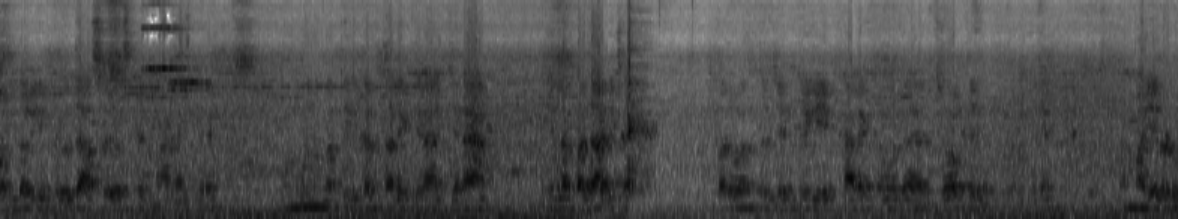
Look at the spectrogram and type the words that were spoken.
ಬಂದವರಿಗೆಲ್ಲರೂ ದಾಸ ವ್ಯವಸ್ಥೆ ಮಾಡಿದ್ದಾರೆ ಮುನ್ನೂರು ಮತ್ತು ಇಳಕಲ್ ತಾಲೂಕಿನ ಜನ ಎಲ್ಲ ಪದಾಧಿಕಾರಿ ಬರುವಂಥ ಜನರಿಗೆ ಕಾರ್ಯಕ್ರಮದ ಜವಾಬ್ದಾರಿ ಹೊಂದಿದ್ದಾರೆ ನಮ್ಮ ಎರಡೂ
